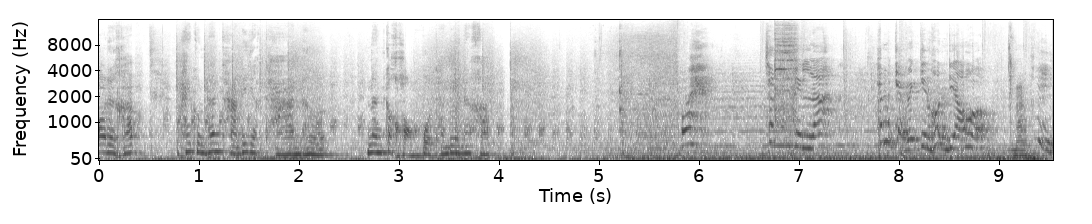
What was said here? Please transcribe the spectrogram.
อเถอะครับ ให้คุณท่านทานได้อยากทานเถอะ นั่นก็ของโปรดท่านด้วยนะครับ โอ๊ยฉันไม่กินละให้มันเก็บไปกินคนเดียวเหอะอี๋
